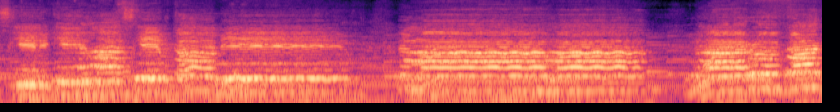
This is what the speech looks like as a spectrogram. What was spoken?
скільки ласків тобі, мама, на руках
